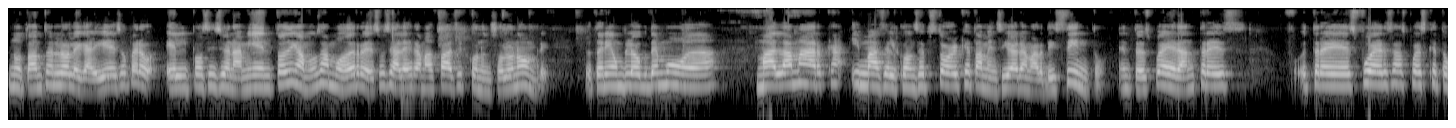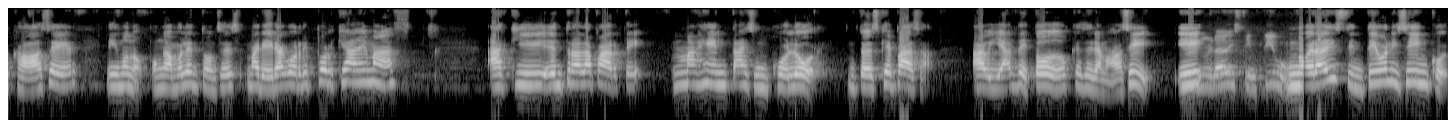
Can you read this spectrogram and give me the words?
no tanto en lo legal y eso, pero el posicionamiento, digamos, a modo de redes sociales era más fácil con un solo nombre. Yo tenía un blog de moda, más la marca y más el concept store que también se iba a llamar distinto. Entonces, pues eran tres, tres fuerzas pues que tocaba hacer. Dijimos, no, pongámosle entonces María Iragorri porque además aquí entra la parte magenta es un color. Entonces, ¿qué pasa? Había de todo que se llamaba así. Y no era distintivo. No era distintivo ni cinco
